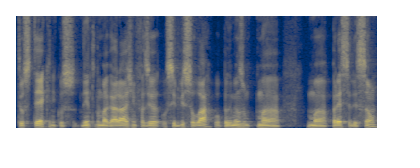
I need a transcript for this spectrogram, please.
teus técnicos dentro de uma garagem, fazer o serviço lá, ou pelo menos uma, uma pré-seleção.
